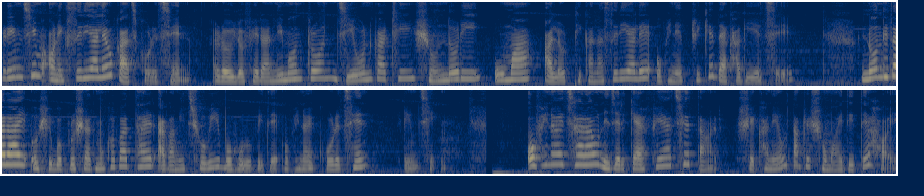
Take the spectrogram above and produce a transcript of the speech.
রিমঝিম অনেক সিরিয়ালেও কাজ করেছেন। রইল ফেরার নিমন্ত্রণ জীবন কাঠি সুন্দরী, উমা, আলোর ঠিকানা সিরিয়ালে অভিনেত্রীকে দেখা গিয়েছে। নন্দিতা রায় ও শিবপ্রসাদ মুখোপাধ্যায়ের আগামী ছবি বহুরূপীতে অভিনয় করেছেন রিমঝিম। অভিনয় ছাড়াও নিজের ক্যাফে আছে তার, সেখানেও তাকে সময় দিতে হয়।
